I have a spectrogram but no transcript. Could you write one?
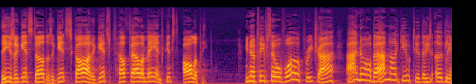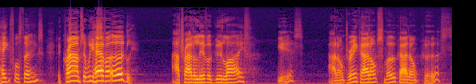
These are against others, against God, against fellow man, against all the people. You know, people say, well, whoa, preacher, I, I know about I'm not guilty of these ugly, hateful things. The crimes that we have are ugly. I try to live a good life. Yes. I don't drink, I don't smoke, I don't cuss.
